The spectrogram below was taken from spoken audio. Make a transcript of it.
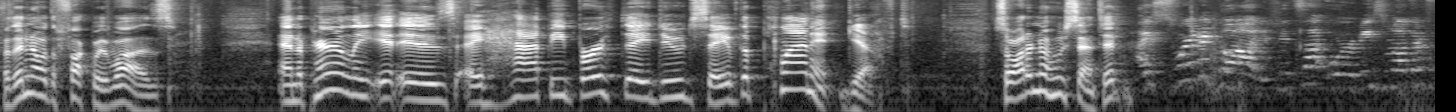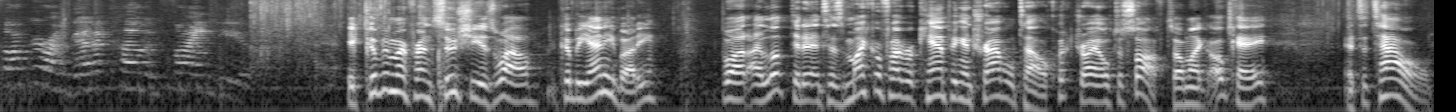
but I didn't know what the fuck it was. And apparently, it is a happy birthday, dude, save the planet gift. So I don't know who sent it. I swear to God, if it's that Orbeez motherfucker, I'm gonna come and find you. It could be my friend Sushi as well. It could be anybody. But I looked at it and it says microfiber camping and travel towel, quick dry, ultra soft. So I'm like, okay, it's a towel.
